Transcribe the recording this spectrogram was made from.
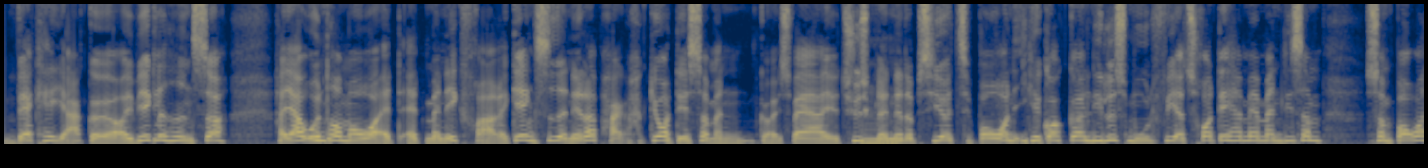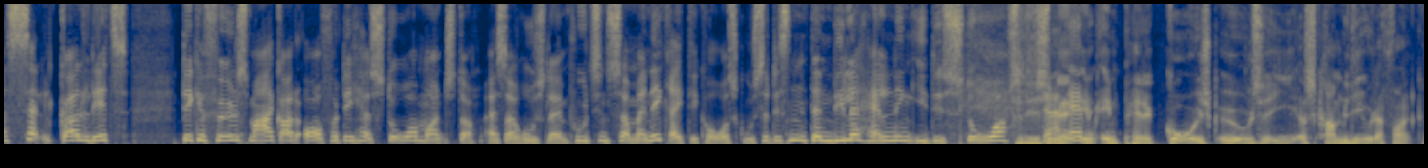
hvad kan jeg gøre? Og i virkeligheden så har jeg undret mig over, at, at man ikke fra regeringens side netop har, har gjort det, som man gør i Sverige og Tyskland, mm. netop siger til borgerne, I kan godt gøre en lille smule, for jeg tror, det her med, at man ligesom som borger selv gør lidt, det kan føles meget godt over for det her store monster, altså Rusland, Putin, som man ikke rigtig kan overskue. Så det er sådan den lille handling i det store. Så det er sådan en, en pædagogisk øvelse i at skræmme livet af folk,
